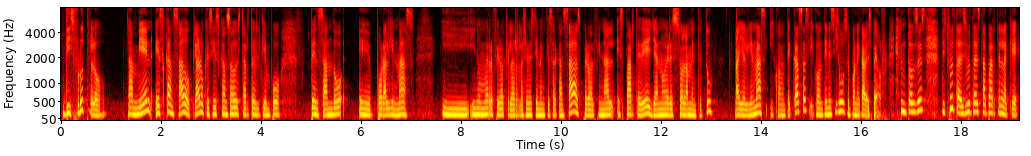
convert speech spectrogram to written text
disfrútalo. También es cansado, claro que sí es cansado de estar todo el tiempo pensando eh, por alguien más. Y, y no me refiero a que las relaciones tienen que ser cansadas, pero al final es parte de ella, no eres solamente tú hay alguien más. Y cuando te casas y cuando tienes hijos se pone cada vez peor. Entonces, disfruta, disfruta de esta parte en la que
